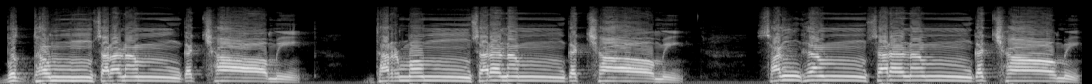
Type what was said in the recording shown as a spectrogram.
బుద్ధం శరణం గచ్ఛామి ధర్మం శరణం గచ్ఛామి సంఘం శరణం గచ్ఛామి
